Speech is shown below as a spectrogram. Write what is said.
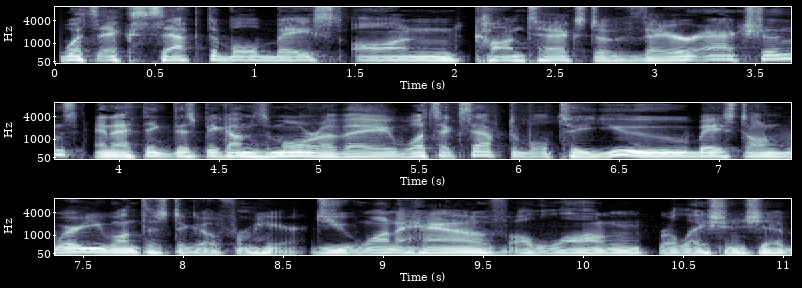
what's acceptable based on context of their actions. And i think this becomes more of a what's acceptable to you based on where you want this to go from here. Do you want to have a long relationship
